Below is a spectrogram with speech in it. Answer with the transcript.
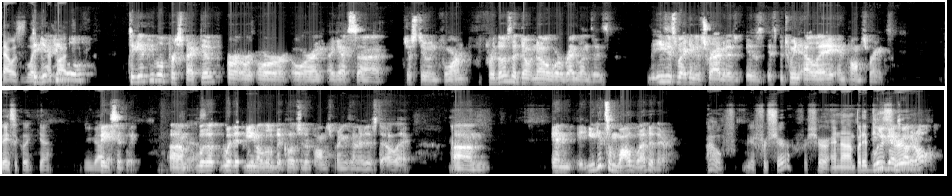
that was late. To give people to give people perspective, or or or, or I guess uh, just to inform for those that don't know where Redlands is, the easiest way I can describe it is is it's between LA and Palm Springs. Basically, yeah. Basically. It um, yeah. with it, with it being a little bit closer to Palm Springs than it is to LA. Um, and you get some wild weather there. Oh, yeah, for sure, for sure. And um, but it blew and you guys through. got it all.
